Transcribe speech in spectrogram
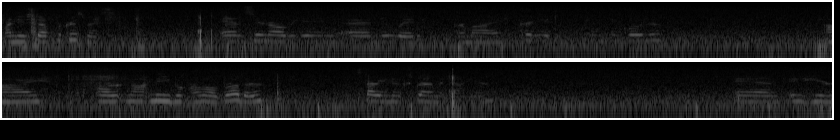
my new stuff for Christmas. And soon I'll be getting a new lid for my cricket enclosure. I, or not me, but my little brother, starting an experiment down here. And in here,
